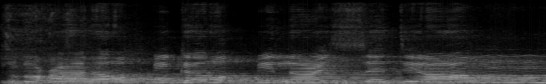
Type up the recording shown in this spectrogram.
سبحان ربك رب العزة عما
